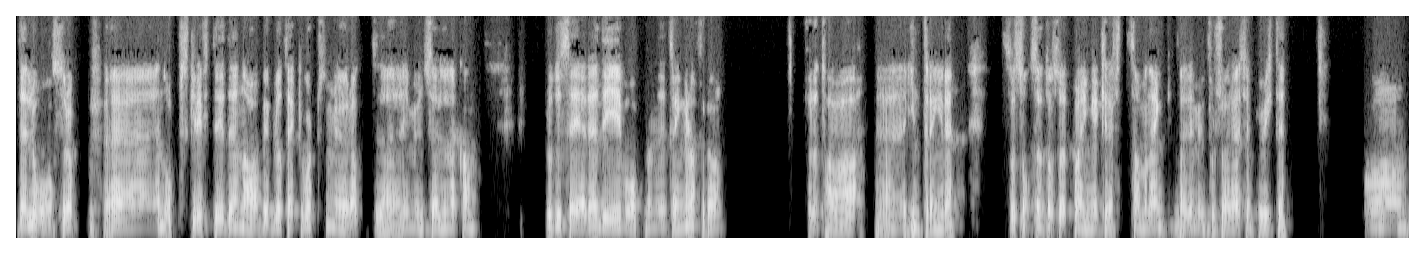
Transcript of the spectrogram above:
det låser opp eh, en oppskrift i DNA-biblioteket vårt som gjør at eh, immuncellene kan produsere de våpnene de trenger for, å, for, å, ta inntrengere. Så Sånn sett også et poeng i kreftsammenheng, der immunforsvaret er kjempeviktig. Og,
